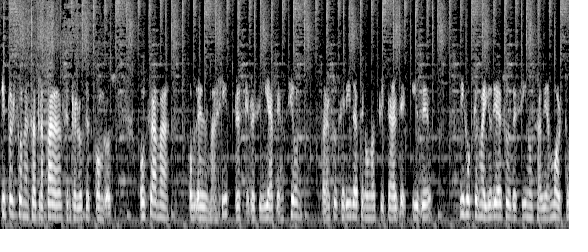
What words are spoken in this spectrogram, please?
y personas atrapadas entre los escombros. Osama el Majid, que recibía atención para sus heridas en un hospital de Idlib, dijo que la mayoría de sus vecinos habían muerto.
